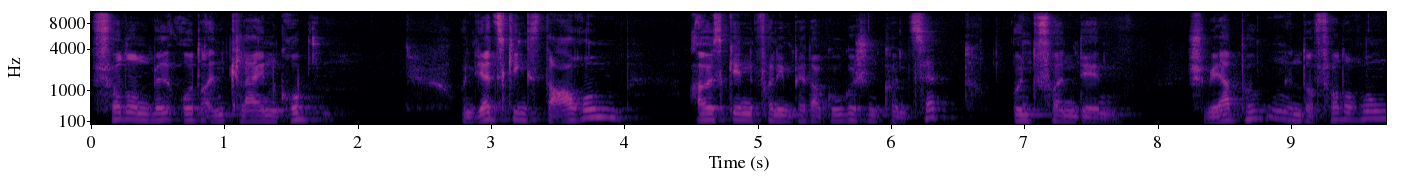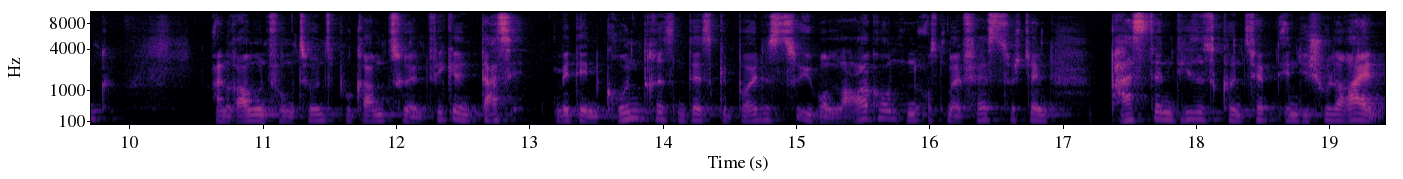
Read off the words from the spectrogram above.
fördern will oder in kleinen Gruppen. Und jetzt ging es darum, ausgehend von dem pädagogischen Konzept und von den Schwerpunkten in der Förderung, ein Raum- und Funktionsprogramm zu entwickeln, das mit den Grundrissen des Gebäudes zu überlagern und erstmal festzustellen, passt denn dieses Konzept in die Schule rein?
